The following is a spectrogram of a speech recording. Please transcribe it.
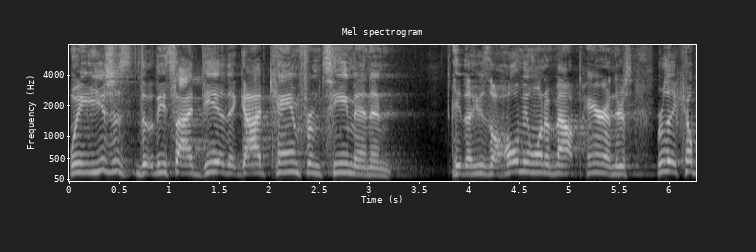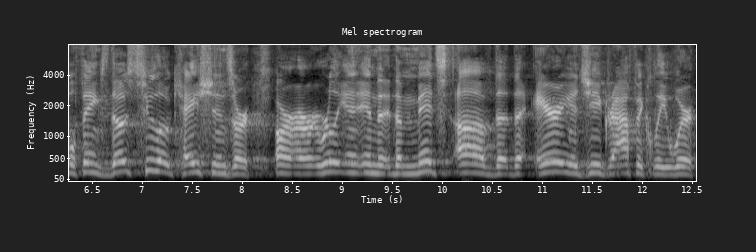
When he uses the, this idea that God came from Teman and He's the Holy One of Mount Paran. There's really a couple things. Those two locations are, are, are really in, in the, the, midst of the, the area geographically where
